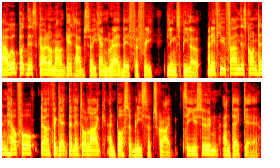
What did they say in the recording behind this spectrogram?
I will put this code on our GitHub so you can grab it for free. Links below. And if you found this content helpful, don't forget the little like and possibly subscribe. See you soon and take care.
